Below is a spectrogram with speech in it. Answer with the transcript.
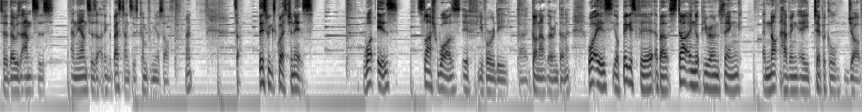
to those answers. And the answers, I think the best answers come from yourself, right? So this week's question is, what is slash was, if you've already uh, gone out there and done it, what is your biggest fear about starting up your own thing and not having a typical job?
